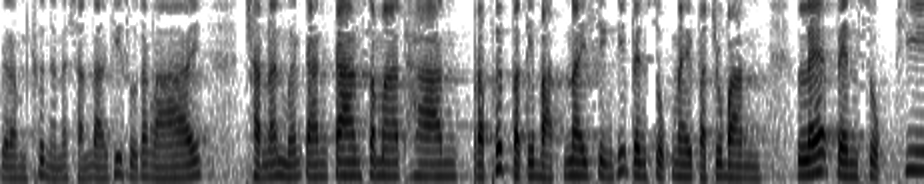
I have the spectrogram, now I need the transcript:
เวลามันขึ้นนะนะฉันใดพิสูจทั้งหลายฉันนั้นเหมือนการการสมาทานประพฤติปฏิบัติในสิ่งที่เป็นสุขในปัจจุบัน และเป็นสุขที่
